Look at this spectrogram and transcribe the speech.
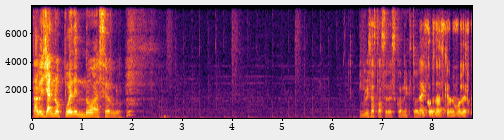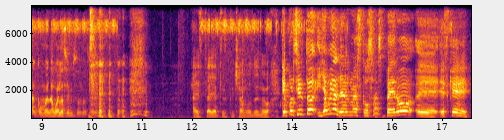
tal vez ya no pueden no hacerlo. Luis hasta se desconectó. de- Hay cosas que me molestan, como el abuelo Simpson. ¿no? Ahí está, ya te escuchamos de nuevo. Que por cierto, y ya voy a leer más cosas, pero eh, es que,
